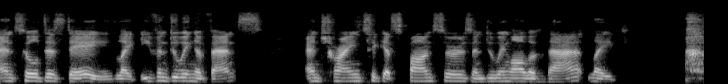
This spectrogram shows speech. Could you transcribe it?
Until this day like even doing events and trying to get sponsors and doing all of that like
